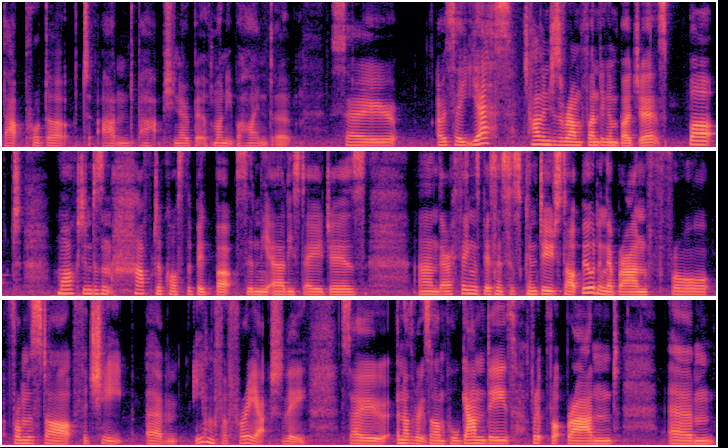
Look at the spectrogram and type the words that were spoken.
that product and perhaps you know a bit of money behind it so I would say yes, challenges around funding and budgets, but marketing doesn't have to cost the big bucks in the early stages. And there are things businesses can do to start building their brand for from the start for cheap, um, even for free actually. So another example, Gandys flip flop brand. Um,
